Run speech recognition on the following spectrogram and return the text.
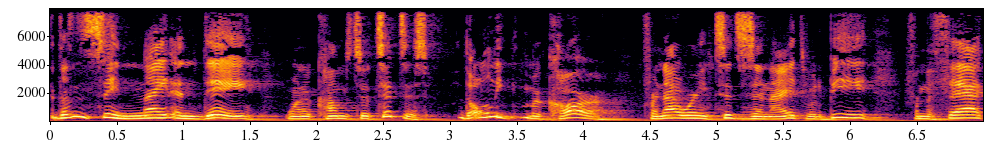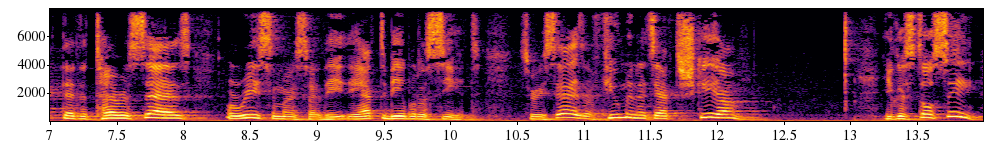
it doesn't say night and day when it comes to tzitzis. The only makar for not wearing tzitzis at night would be from the fact that the Torah says, or said, they have to be able to see it. So he says a few minutes after Shkia, you can still see.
